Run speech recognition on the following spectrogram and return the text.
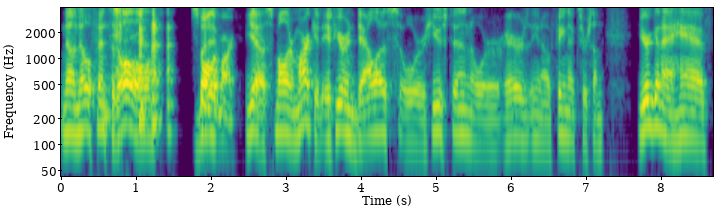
No, no offense at all. Smaller if- market. Yeah, smaller market. If you're in Dallas or Houston or Arizona, you know, Phoenix or something, you're going to have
